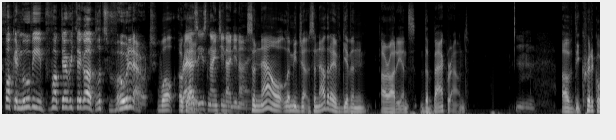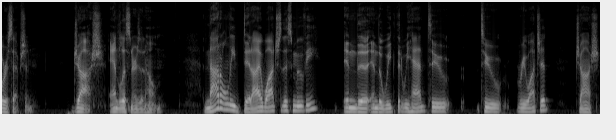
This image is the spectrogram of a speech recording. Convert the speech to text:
fucking movie fucked everything up. Let's vote it out. well okay? Razzies 1999. So now let me jump. So now that I've given our audience the background Mhm. of the critical reception, Josh and listeners at home, not only did I watch this movie in the in the week that we had to to rewatch it, Josh,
